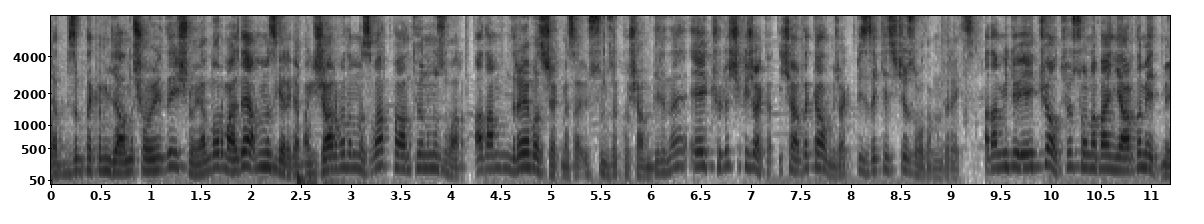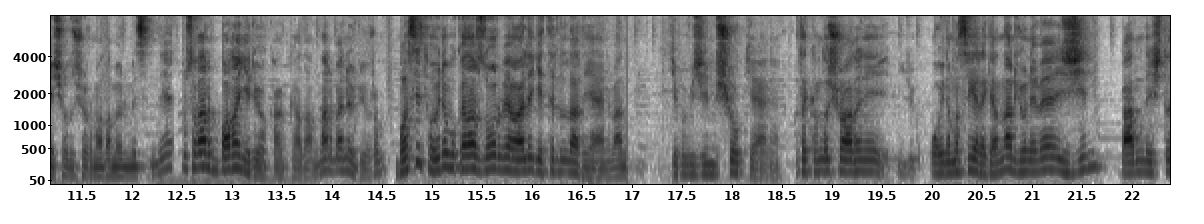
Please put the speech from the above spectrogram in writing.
Ya bizim takım yanlış oynadığı için o. Yani normalde yapmamız gereken bak Jarvan'ımız var, Pantheon'umuz var. Adam R'ye basacak mesela üstümüze koşan birine. EQ'le çıkacak. içeride kalmayacak. Biz de keseceğiz o adamı direkt. Adam video EQ atıyor sonra ben yardım etmeye çalışıyorum adam ölmesin diye. Bu sefer bana giriyor kanka adamlar. Ben ölüyorum. Basit oyunu bu kadar zor bir hale getirdiler yani. Ben yapabileceğim bir şey yok yani. Takımda şu an hani oynaması gerekenler Yone ve Jin. Ben de işte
